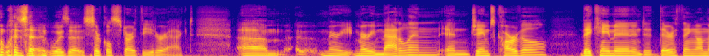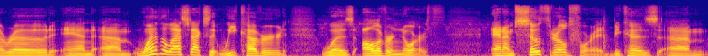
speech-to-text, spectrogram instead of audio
was a was a circle star theater act um, mary mary Matalin and james carville they came in and did their thing on the road. And um, one of the last acts that we covered was oliver north. And I'm so thrilled for it because um,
